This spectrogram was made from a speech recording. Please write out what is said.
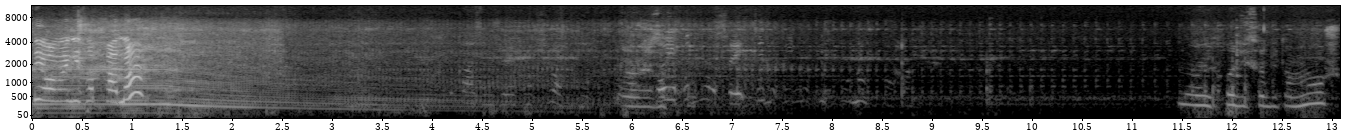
Ty, ona nie zapchana? Pokazuj, że jest na środku. To je podniosę. Ty no- no- no- i wchodzi sobie tam nóż.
